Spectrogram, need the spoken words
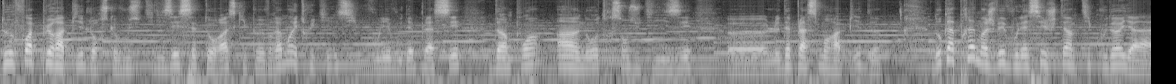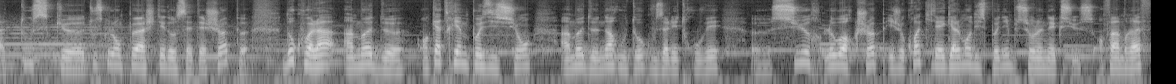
deux fois plus rapides lorsque vous utilisez cette aura, ce qui peut vraiment être utile si vous voulez vous déplacer d'un point à un autre sans utiliser euh, le déplacement rapide. Donc après, moi je vais vous laisser jeter un petit coup d'œil à tout ce que, tout ce que l'on peut acheter dans cette échoppe. Donc voilà, un mode en quatrième position, un mode Naruto que vous allez trouver euh, sur le workshop et je crois qu'il est également disponible sur le Nexus. Enfin bref,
